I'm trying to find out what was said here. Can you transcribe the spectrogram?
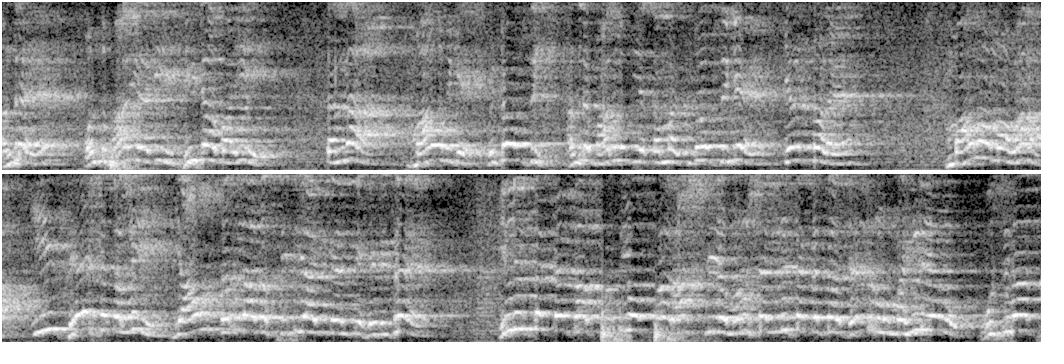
ಅಂದ್ರೆ ಜೀಜಾಬಾಯಿ ತನ್ನ ಮಾವನಿಗೆ ವಿಟೋಪ್ಸಿ ಅಂದ್ರೆ ಮಾಧವಜಿಯ ತಮ್ಮ ವಿಟೋಪ್ಸಿಗೆ ಕೇಳ್ತಾಳೆ, ಮಾವ ಮಾವ, ಈ ದೇಶದಲ್ಲಿ ಯಾವ ತರನಾದ ಸ್ಥಿತಿಯಾಗಿದೆ ಅಂತ ಹೇಳಿದ್ರೆ, ಇಲ್ಲಿರ್ತಕ್ಕಂಥ ಪ್ರತಿಯೊಬ್ಬ ರಾಷ್ಟ್ರೀಯ ಮನುಷ್ಯ, ಇಲ್ಲಿರ್ತಕ್ಕಂಥ ಜನರು, ಮಹಿಳೆಯರು ಉಸಿರಾಟ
